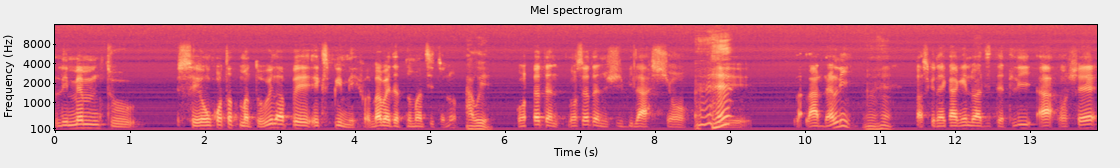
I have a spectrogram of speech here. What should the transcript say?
les mêmes tout, c'est un contentement tout, il a pu exprimer. Faut pas être nous mentir non? Ah oui. Gon certaine, certaine jubilation Mhm. et là, là dans lui. Parce que dans quelqu'un doit dire tête li, ah, mon cher,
